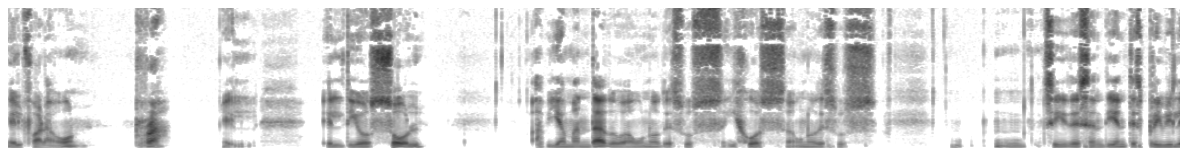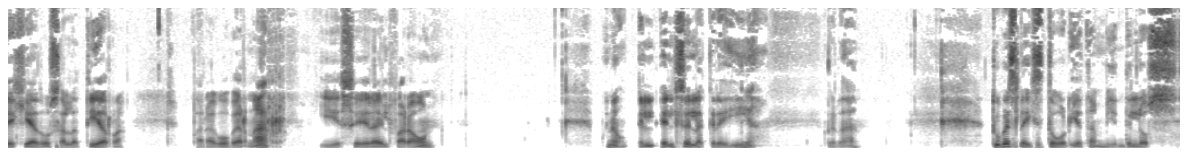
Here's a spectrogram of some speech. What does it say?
el faraón, Ra, el, dios sol, había mandado a uno de sus hijos, a uno de sus sí, descendientes privilegiados a la tierra para gobernar, y ese era el faraón. Bueno, él, él se la creía, ¿verdad? Tú ves la historia también de los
